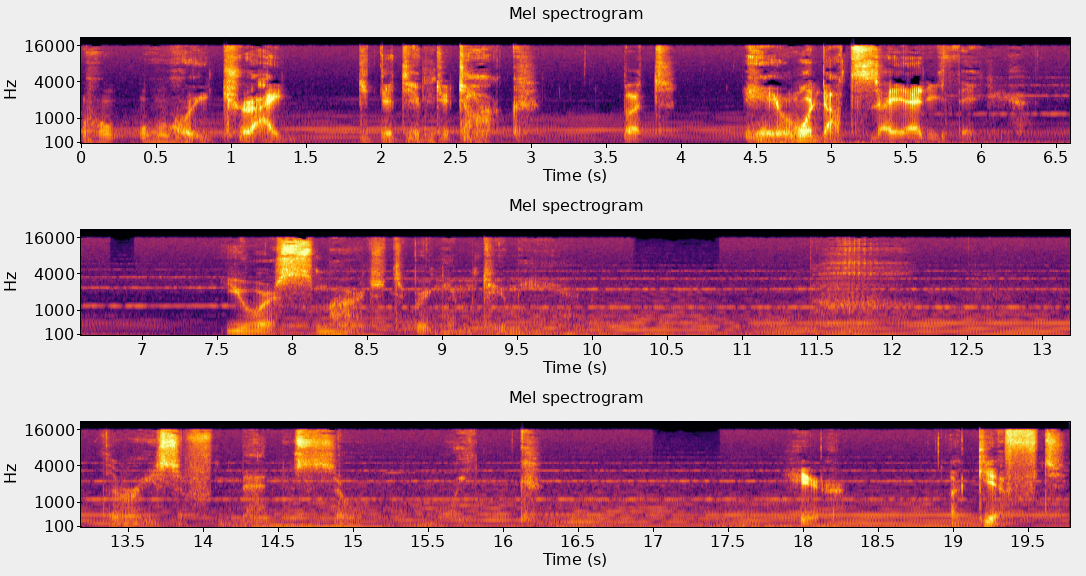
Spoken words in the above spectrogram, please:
We tried to get him to talk, but he would not say anything. You were smart to bring him to me. The race of men is so weak. Here, a gift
